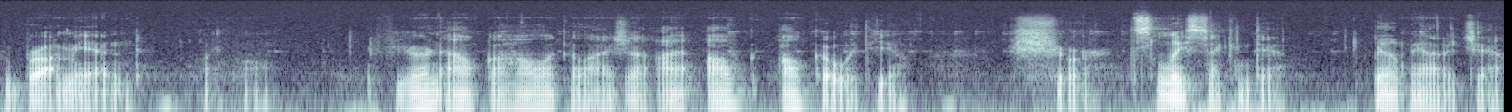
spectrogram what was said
who brought me in. Like, well, if you're an alcoholic, Elijah, I, I'll I'll go with you. Sure, it's the least I can do. Bail me out of jail.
